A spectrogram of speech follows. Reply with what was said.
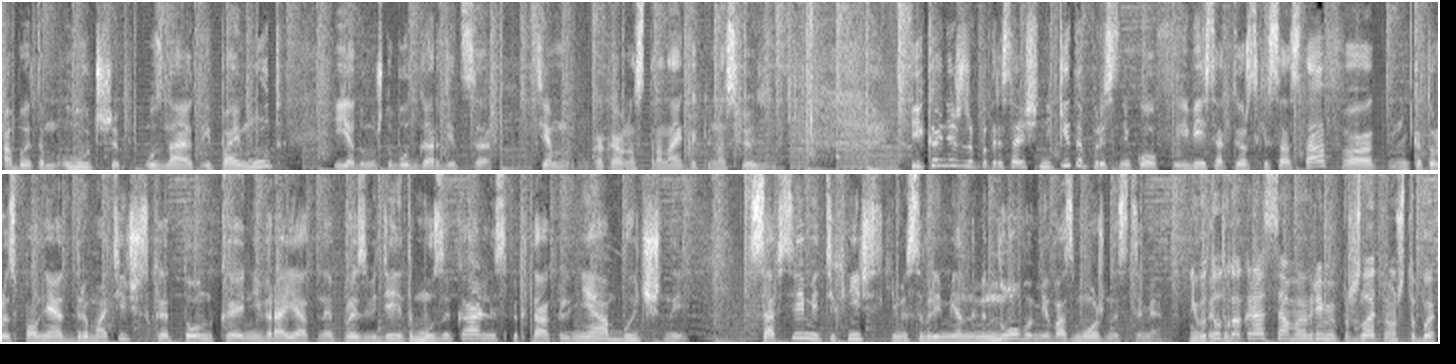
об этом лучше узнают и поймут. И я думаю, что будут гордиться тем, какая у нас страна и какие у нас люди. И, конечно же, потрясающий Никита Пресняков и весь актерский состав, э, который исполняют драматическое, тонкое, невероятное произведение. Это музыкальный спектакль, необычный, со всеми техническими, современными, новыми возможностями. И вот тут Поэтому- как раз самое время пожелать вам, чтобы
